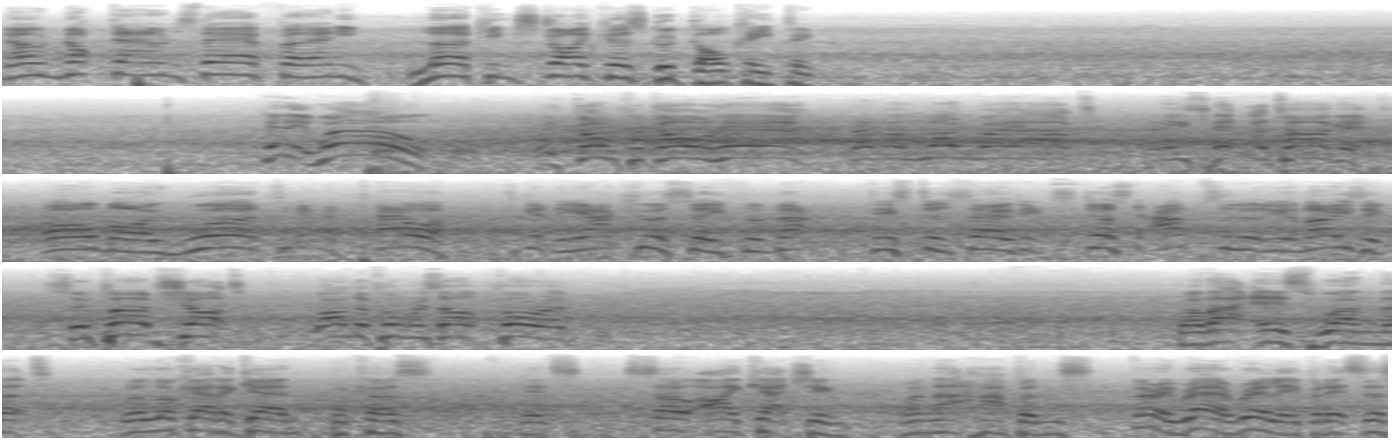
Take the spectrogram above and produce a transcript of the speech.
No knockdowns there for any lurking strikers. Good goalkeeping. Hit it well. We've gone for goal here from a long way out, and he's hit the target. Oh my word, to get the power, to get the accuracy from that distance out, it's just absolutely amazing. Superb shot, wonderful result for him. Well, that is one that we'll look at again because it's so eye-catching when that happens. Very rare, really, but it's a...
